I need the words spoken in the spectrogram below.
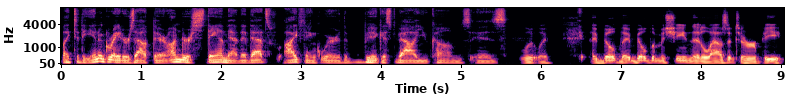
like to the integrators out there, understand that, that that's, I think where the biggest value comes is, Absolutely. They build they build the machine that allows it to repeat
